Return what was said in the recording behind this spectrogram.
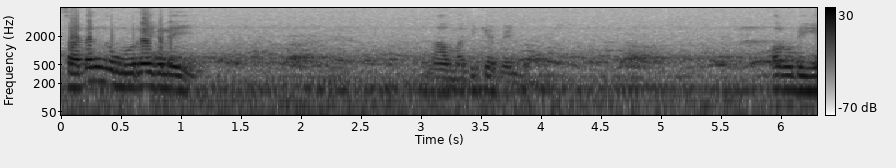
சடங்கு முறைகளை நாம் மதிக்க வேண்டும். அவருடைய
